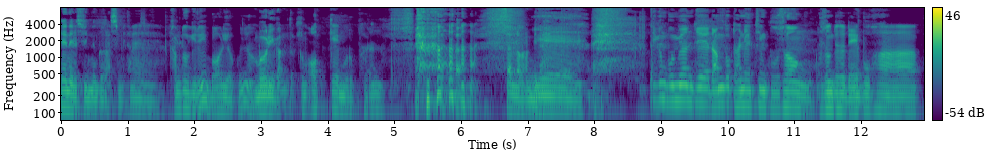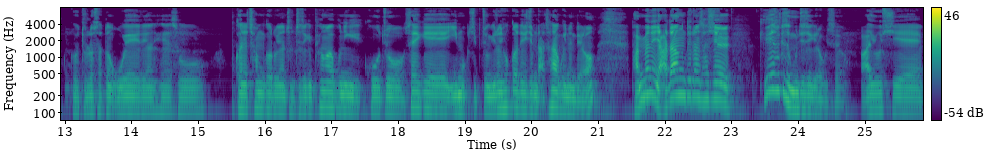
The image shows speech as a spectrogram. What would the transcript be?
해낼 수 있는 것 같습니다. 네. 감독 이름이 머리였군요. 머리 감독이 그럼 어깨 무릎팔은 썰렁합니다. 예. 지금 보면 이제 남북 단일팀 구성 구성돼서 내부 화합, 그 둘러쌌던 오해에 대한 해소, 북한의 참가로 인한 전체적인 평화 분위기 고조, 세계의 이목 집중 이런 효과들이 지금 나타나고 있는데요. 반면에 야당들은 사실 계속해서 문제 제기를 하고 있어요. IOC에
